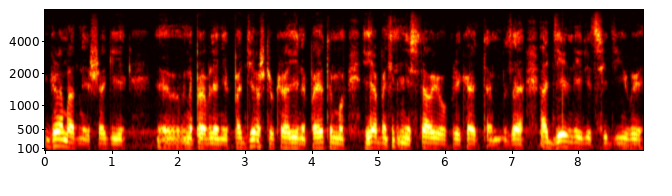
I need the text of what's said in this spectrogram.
громадные шаги э, в направлении поддержки Украины, поэтому я бы не стал его упрекать там за отдельные рецидивы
